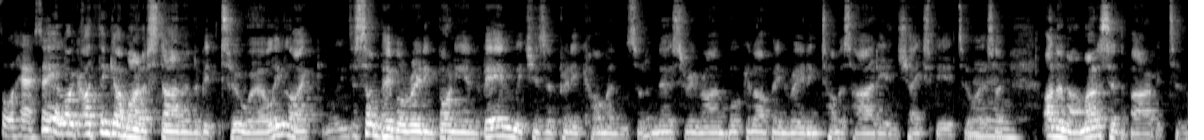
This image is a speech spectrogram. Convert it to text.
for her. So yeah, like I think I might have started a bit too early. Like some people are reading Bonnie and Ben, which is a pretty common sort of nursery rhyme book, and I've been reading Thomas Hardy and Shakespeare to her. So Mm. I don't know. I might have set the bar a bit too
